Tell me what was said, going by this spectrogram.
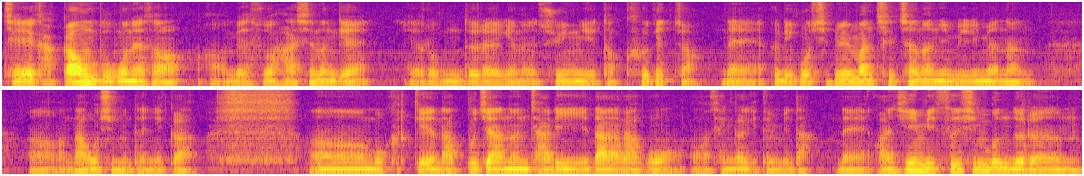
제일 가까운 부분에서 어, 매수하시는 게 여러분들에게는 수익률이 더 크겠죠. 네, 그리고 11만 7천 원이 밀리면은 어, 나오시면 되니까 어, 뭐 그렇게 나쁘지 않은 자리다라고 어, 생각이 듭니다. 네, 관심 있으신 분들은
